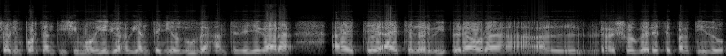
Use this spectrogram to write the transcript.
son importantísimos y ellos habían tenido dudas antes de llegar a, a este, a este derby pero ahora al resolver este partido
